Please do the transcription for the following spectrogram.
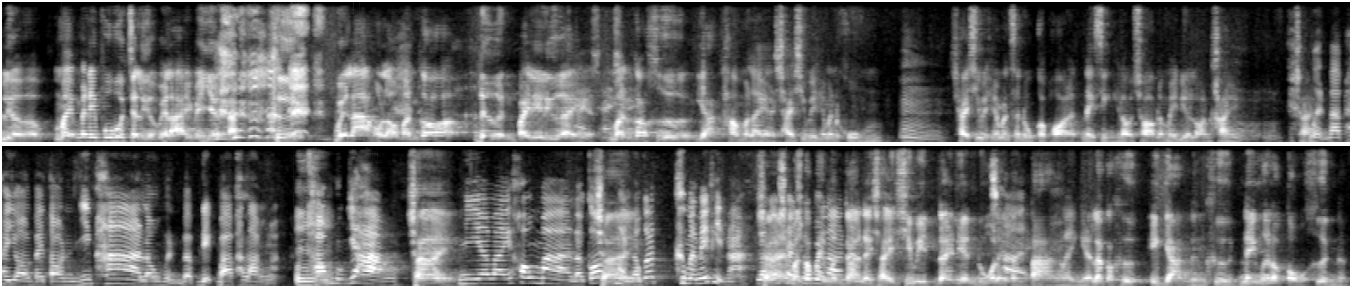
เหลือไม่ไม่ได้พูดว่าจะเหลือเวลาอีกไม่เยอะนะคือเวลาของเรามันก็เดินไปเรื่อยใช่ใช่ๆมันก็คืออยากทำอะไรอะใช้ชีวิตให้มันคุ้มอืม ใช้ชีวิตให้มันสนุกก็พอในสิ่งที่เราชอบแล้วไม่เดือดร้อนใครอืมอืมใช่เหมือนแบบถ้าย้อนไปตอนยี่ห้าเราเหมือนแบบเด็กบ้าพลังอะอืมทำทุกอย่างใช่ มีอะไรเข้ามาแล้วก็ใช่เหมือนเราก็คือมันไม่ผิดนะเราใช่ก็ใช้มันก็เป็นเหมือนการได้ใช้ชีวิตได้เรียนรู้อะไรใช่ต่างๆอะไรเงี้ยแล้วก็คืออีกอย่างหนึ่งคือในเมื่อเราโตขึ้นน่ะ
